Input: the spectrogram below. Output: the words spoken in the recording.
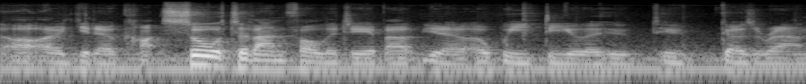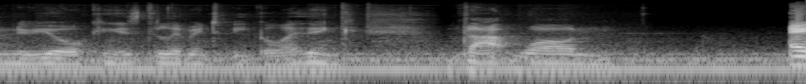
Uh, you know sort of anthology about you know a weed dealer who who goes around New York and is delivering to people. I think that one. A,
